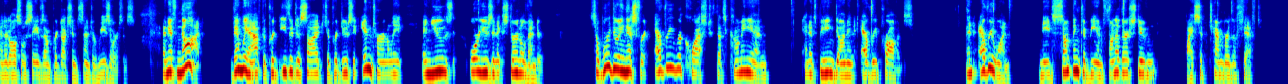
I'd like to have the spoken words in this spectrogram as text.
and it also saves on production center resources. And if not, then we have to either decide to produce it internally and use or use an external vendor. So we're doing this for every request that's coming in and it's being done in every province. And everyone needs something to be in front of their student by September the 5th,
